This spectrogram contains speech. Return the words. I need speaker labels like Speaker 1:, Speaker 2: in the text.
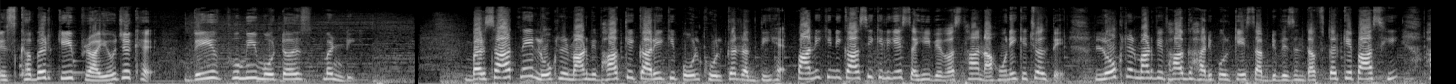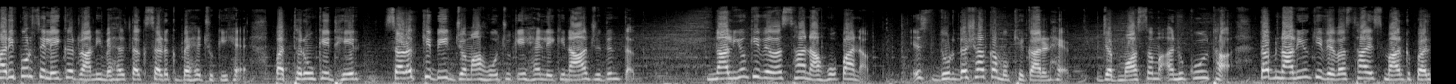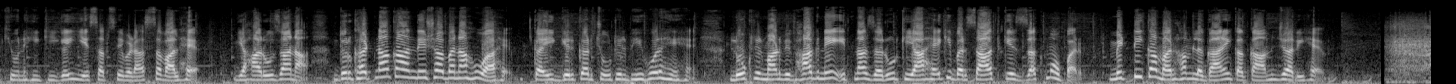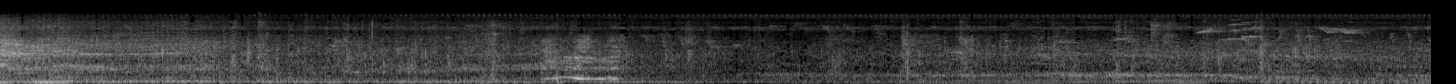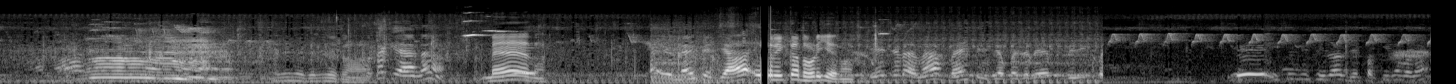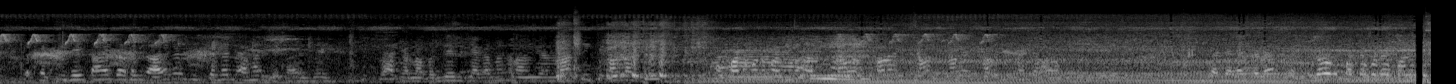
Speaker 1: इस खबर के प्रायोजक है देवभूमि मोटर्स मंडी।
Speaker 2: बरसात ने लोक निर्माण विभाग के कार्य की पोल खोलकर रख दी है। पानी की निकासी के लिए सही व्यवस्था न होने के चलते लोक निर्माण विभाग हरिपुर के सब डिवीज़न दफ्तर के पास ही हरिपुर से लेकर रानी महल तक सड़क बह चुकी है। पत्थरों के ढेर सड़क के बीच जमा हो चुके हैं, लेकिन आज दिन तक नालियों की व्यवस्था न हो पाना इस दुर्दशा का मुख्य कारण है। जब मौसम अनुकूल था, तब नालियों की व्यवस्था इस मार्ग पर क्यों नहीं की गई, ये सबसे बड़ा सवाल है। यहाँ रोज़ाना दुर्घटना का अंदेशा बना हुआ है। कई गिरकर चोटिल भी हो रहे हैं। लोक निर्माण विभाग ने इतना ज़रूर किया है कि बरसात के जख्मों पर मिट्टी का मरहम लगाने का काम जारी है।
Speaker 3: किससे कहा पता क्या
Speaker 4: है
Speaker 3: ना? मैं तो-
Speaker 4: मैं भेजा। तरीका
Speaker 3: थोड़ी है ये जड़ा ना मैं भेजा बजरे ये इसी की सीधा जे पक्की ना बना। तो पक्की से कहाँ का सब आ रहा है? जिसके बाद हमारे क्या करना बंदे भी क्या करना चलाएँगे अल्लाह की किताब लाती ऊपर ऊपर ऊपर चला चला? तो पटा पटा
